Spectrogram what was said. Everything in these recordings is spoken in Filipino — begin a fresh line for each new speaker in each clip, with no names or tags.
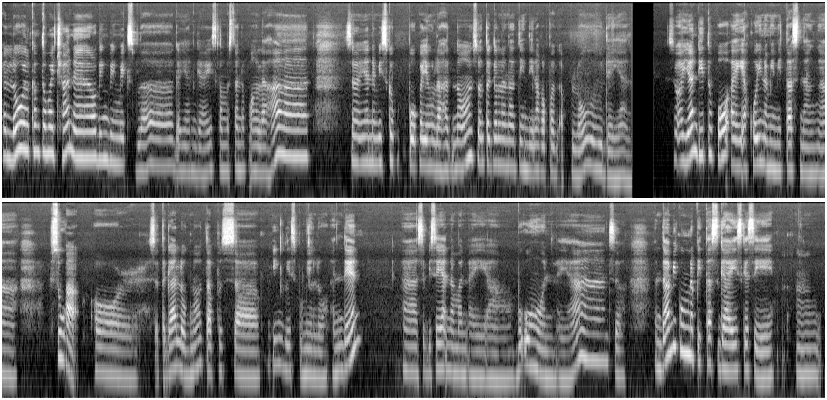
Hello, welcome to my channel, Bing Bing Mix Vlog. Ayan guys, kamusta na po ang lahat? So, ayan, na-miss ko po kayong lahat, no? So, ang tagal na natin hindi nakapag-upload. Ayan. So, ayan, dito po ay ako'y namimitas ng ah, suha or sa Tagalog, no? Tapos sa English, pumilo. And then, ah, sa Bisaya naman ay ah, buongon. Ayan. So, ang dami kong napitas guys kasi mm,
